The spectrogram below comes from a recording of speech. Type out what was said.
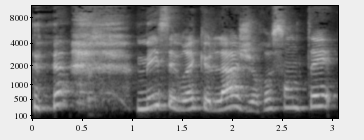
Mais c'est vrai que là, je ressentais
